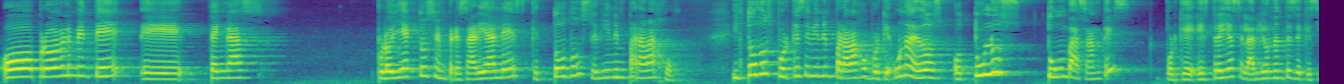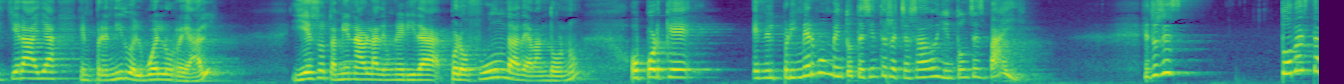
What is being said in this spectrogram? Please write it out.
O probablemente eh, tengas proyectos empresariales que todos se vienen para abajo. ¿Y todos por qué se vienen para abajo? Porque una de dos, o tú los tumbas antes, porque estrellas el avión antes de que siquiera haya emprendido el vuelo real, y eso también habla de una herida profunda de abandono, o porque en el primer momento te sientes rechazado y entonces bye. Entonces, toda esta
